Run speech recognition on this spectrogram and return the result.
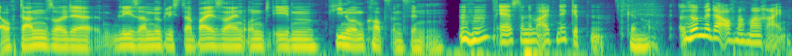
auch dann soll der Leser möglichst dabei sein und eben Kino im Kopf empfinden. Mhm, er ist dann im alten Ägypten. Genau. Hören wir da auch noch mal rein.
